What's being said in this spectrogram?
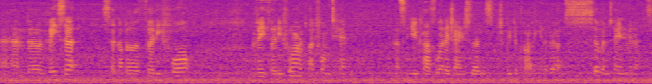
And uh, set number 34. V34 on platform 10. And that's the Newcastle interchange service, which will be departing in about 17 minutes.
